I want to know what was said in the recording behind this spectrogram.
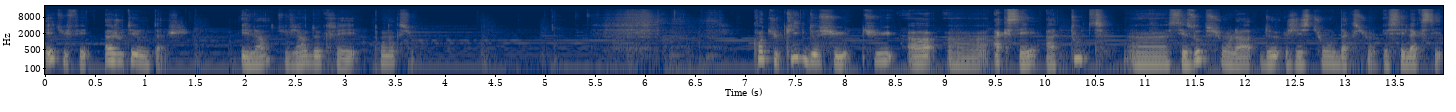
Et tu fais ajouter une tâche. Et là, tu viens de créer ton action. Quand tu cliques dessus, tu as accès à toutes euh, ces options-là de gestion d'action. Et c'est là c'est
